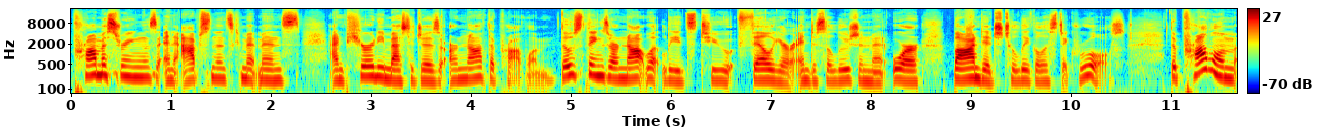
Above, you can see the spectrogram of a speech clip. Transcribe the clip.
Promise rings and abstinence commitments and purity messages are not the problem. Those things are not what leads to failure and disillusionment or bondage to legalistic rules. The problem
